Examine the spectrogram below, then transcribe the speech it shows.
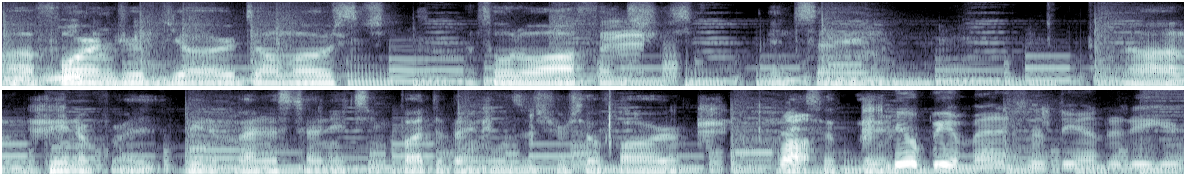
Uh, 400 yards almost. Total offense, just insane. Um, being a being a menace to any team but the Bengals this year so far. No, Basically. He'll be a menace at the end of the year.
